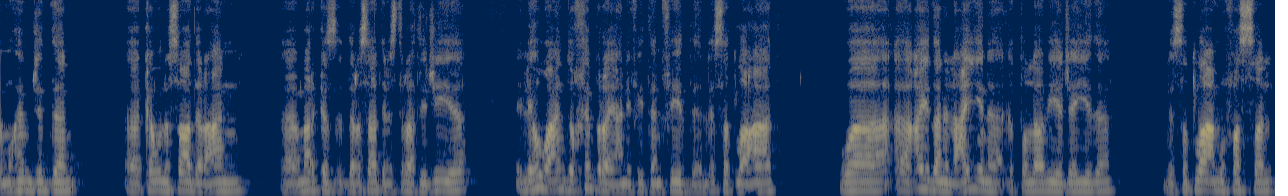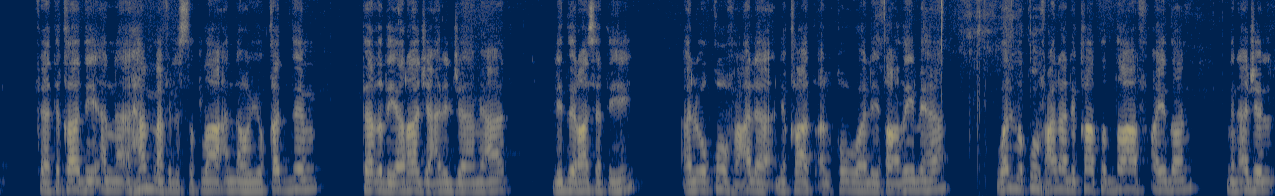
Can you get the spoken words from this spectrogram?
مهم جدا كونه صادر عن مركز الدراسات الاستراتيجية اللي هو عنده خبرة يعني في تنفيذ الاستطلاعات وأيضا العينة الطلابية جيدة الاستطلاع مفصل في اعتقادي أن أهم في الاستطلاع أنه يقدم تغذية راجعة للجامعات لدراسته الوقوف على نقاط القوة لتعظيمها والوقوف على نقاط الضعف أيضا من أجل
